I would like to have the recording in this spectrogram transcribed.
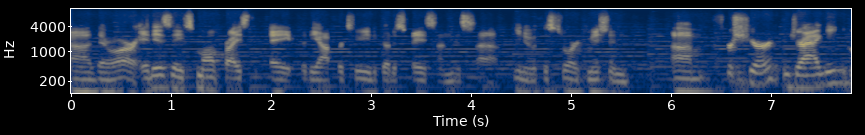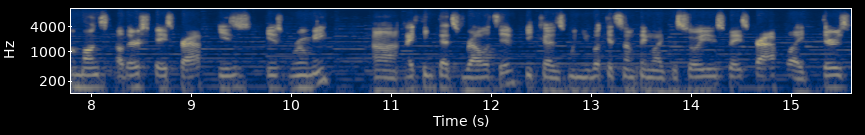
uh, there are, it is a small price to pay for the opportunity to go to space on this, uh, you know, historic mission. Um, for sure, Dragon amongst other spacecraft is is roomy. Uh, I think that's relative because when you look at something like the Soyuz spacecraft, like there's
